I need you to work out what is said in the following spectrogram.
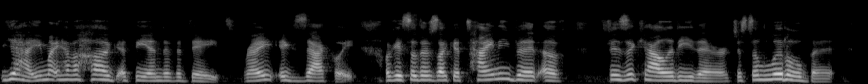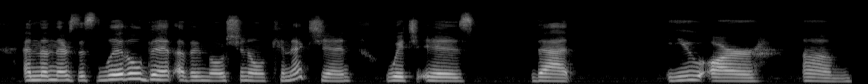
Yeah, you might have a hug at the end of a date, right? Exactly. Okay, so there's like a tiny bit of physicality there, just a little bit. And then there's this little bit of emotional connection, which is that you are um,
